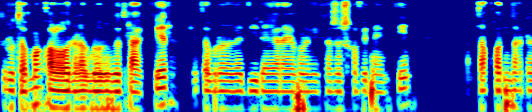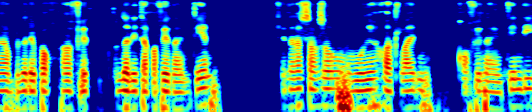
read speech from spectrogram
terutama kalau dalam dua minggu terakhir kita berada di daerah yang memiliki kasus COVID-19 atau kontak dengan penderita COVID, penderita COVID-19, kita harus langsung menghubungi hotline COVID-19 di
